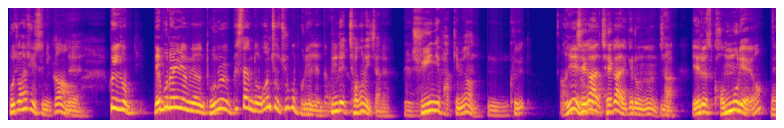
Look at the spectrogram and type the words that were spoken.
보조할 수 있으니까 네. 그 이거 내보내려면 돈을 비싼 돈 얹혀 주고 보내야 음, 된다. 근데 저거는 있잖아요. 네. 주인이 바뀌면 음. 그 아니에요. 제가 제가 알기로는 자 예를 들어서 건물이에요. 네.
